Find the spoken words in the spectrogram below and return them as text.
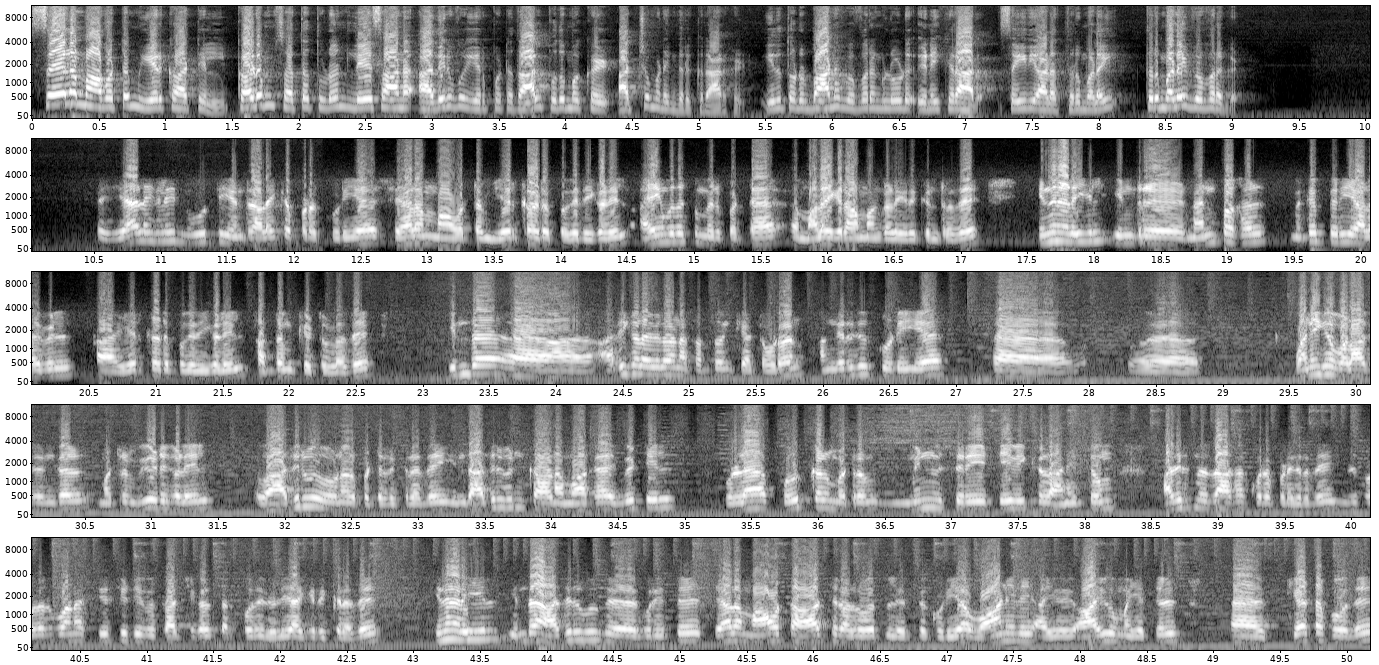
சேலம் மாவட்டம் ஏற்காட்டில் கடும் சத்தத்துடன் லேசான அதிர்வு ஏற்பட்டதால் பொதுமக்கள் அச்சமடைந்திருக்கிறார்கள். இது தொடர்பான விவரங்களோடு இணைக்கிறார் செய்தியாளர் திருமலை. திருமலை விவரங்கள். ஏழைகளின் ஊட்டி என்று அழைக்கப்படக்கூடிய சேலம் மாவட்டம் ஏற்காடு பகுதிகளில் ஐம்பதுக்கும் மேற்பட்ட மலை கிராமங்கள் இருக்கின்றது. இந்த நிலையில் இன்று நண்பகல் மிகப்பெரிய அளவில் அஹ், ஏற்காடு பகுதிகளில் சத்தம் கேட்டுள்ளது. இந்த அதிக அளவிலான சத்தம் கேட்டவுடன் அங்க இருக்கக்கூடிய வணிக வளாகங்கள் மற்றும் வீடுகளில் அதிர்வு உணரப்பட்டிருக்கிறது. இந்த அதிர்வின் காரணமாக வீட்டில் உள்ள பொருட்கள் மற்றும் மின் விசிறி டிவிக்கள் அனைத்தும் அதிர்ந்ததாக கூறப்படுகிறது. இது தொடர்பான சிசிடிவி காட்சிகள் தற்போது வெளியாகி இருக்கிறது இந்நிலையில் இந்த அதிர்வு குறித்து சேலம் மாவட்ட ஆட்சியர் அலுவலகத்தில் இருக்கக்கூடிய வானிலை ஆய்வு ஆய்வு மையத்தில் கேட்டபோது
